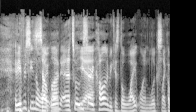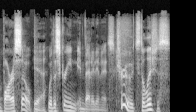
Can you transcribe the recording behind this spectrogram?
have you ever seen the Soap white one? That's what we Yeah. started calling it because the white one looks like a bar of soap Yeah. with a screen embedded in it. It's true, it's delicious.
